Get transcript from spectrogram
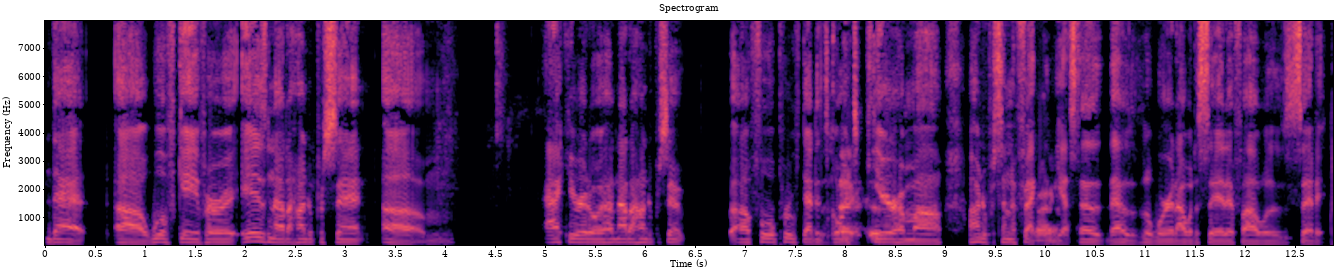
that uh wilf gave her is not 100% um accurate or not 100% uh, foolproof that it's going to cure her mom 100% effective. Right. yes that, that was the word i would have said if i was said it.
